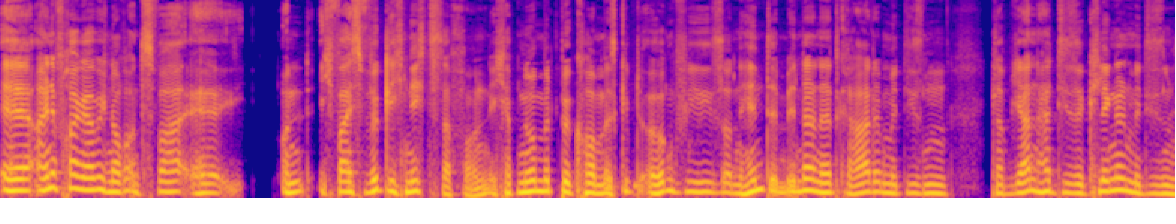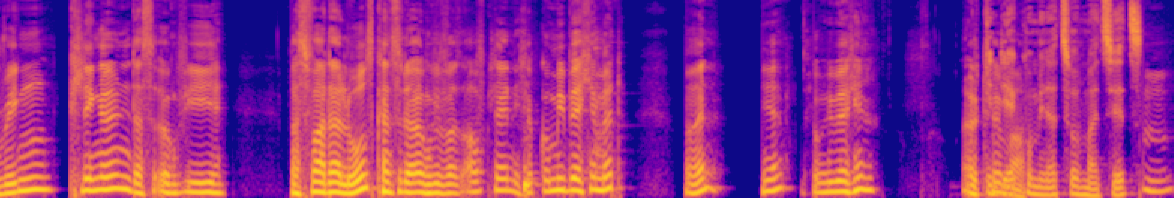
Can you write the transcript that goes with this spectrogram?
äh, eine Frage habe ich noch und zwar, äh, und ich weiß wirklich nichts davon. Ich habe nur mitbekommen, es gibt irgendwie so einen Hint im Internet gerade mit diesen, ich glaube, Jan hat diese Klingeln mit diesen Ring-Klingeln, das irgendwie, was war da los? Kannst du da irgendwie was aufklären? Ich habe Gummibärchen mit. Moment, hier, Gummibärchen. Erzähl In der mal. Kombination meinst du jetzt? Mhm.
